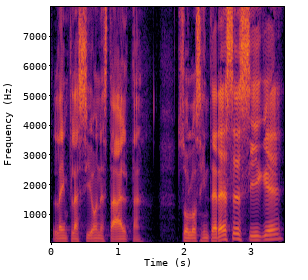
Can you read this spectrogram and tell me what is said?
la inflación está alta. So, los intereses siguen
